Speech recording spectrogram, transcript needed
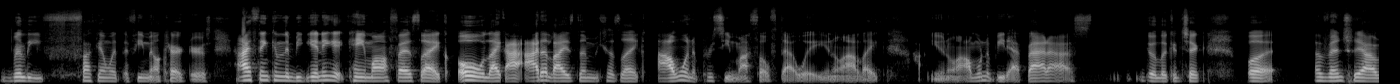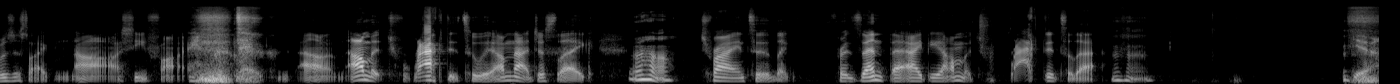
really fucking with the female characters. I think in the beginning it came off as like, oh, like I idolize them because like I want to perceive myself that way. You know, I like, you know, I want to be that badass, good looking chick. But eventually I was just like, nah, she fine. like, uh, I'm attracted to it. I'm not just like, Uh huh. trying to like present that idea. I'm attracted to that. hmm Yeah.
